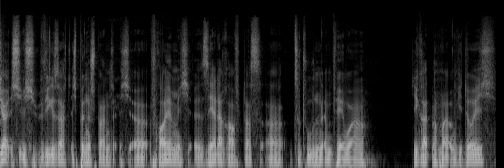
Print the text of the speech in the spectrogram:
Ja, ich, ich wie gesagt, ich bin gespannt. Ich äh, freue mich sehr darauf, das äh, zu tun im Februar. Gehe gerade nochmal irgendwie durch.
